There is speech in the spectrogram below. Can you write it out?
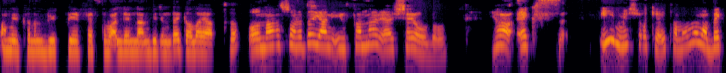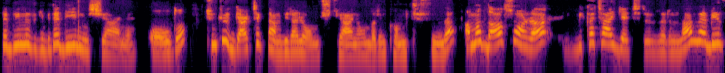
Amerika'nın büyük bir festivallerinden birinde gala yaptı. Ondan sonra da yani insanlar yani şey oldu. Ya X iyiymiş okey tamam ama beklediğimiz gibi de değilmiş yani oldu. Çünkü gerçekten viral olmuştu yani onların komitesinde. Ama daha sonra birkaç ay geçti üzerinden ve biz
